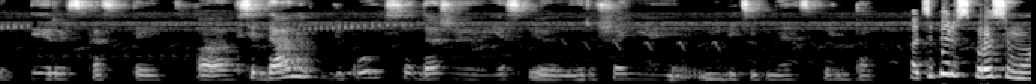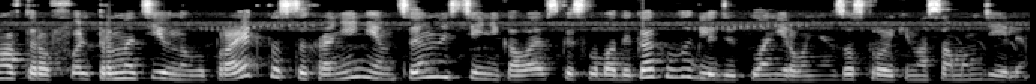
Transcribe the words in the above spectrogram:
и Стейт. Всегда она публикуется, даже если решение негативное, скажем так. А теперь спросим у авторов альтернативного проекта с сохранением ценностей Николаевской Слободы. Как выглядит планирование застройки на самом деле?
